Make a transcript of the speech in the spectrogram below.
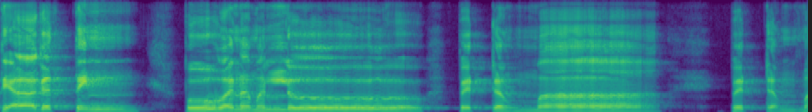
ത്യാഗത്തിൻ പൂവനമല്ലോ പെറ്റമ്മ. പെറ്റമ്മ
